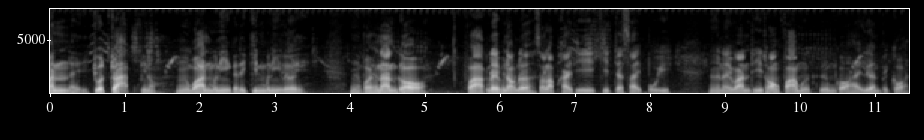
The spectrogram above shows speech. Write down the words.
มันจวดจาดพี่น้อง วานมื้อนี้ก็ได้กินมื้อนี้เลยเพราะฉะนั้นก็ฝากเด้อพี่น้องเด้อสำหรับใครที่คิดจะใส่ปุ๋ยในวันที่ท้องฟ้ามืดครึ้มก็ให้เลื่อนไปก่อน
